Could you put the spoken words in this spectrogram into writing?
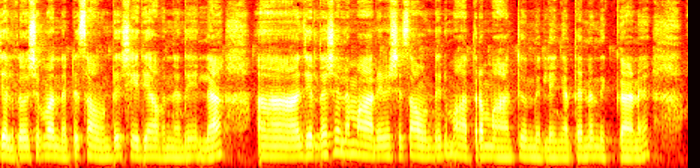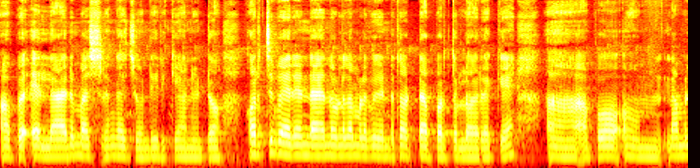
ജലദോഷം വന്നിട്ട് സൗണ്ട് ശരിയാവുന്നതേ ഇല്ല. ജലദോഷം എല്ലാം മാറി പക്ഷേ സൗണ്ടിന് മാത്രം മാറ്റമൊന്നുമില്ല. ഇങ്ങനെ തന്നെ നിൽക്കുകയാണ് അപ്പോൾ എല്ലാവരും ഭക്ഷണം കഴിച്ചുകൊണ്ടിരിക്കുകയാണ് കേട്ടോ. കുറച്ച് പേരുണ്ടായിരുന്നുള്ളൂ നമ്മൾ വീണ്ടും തൊട്ടപ്പുറത്തുള്ളവരൊക്കെ. അപ്പോൾ നമ്മൾ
